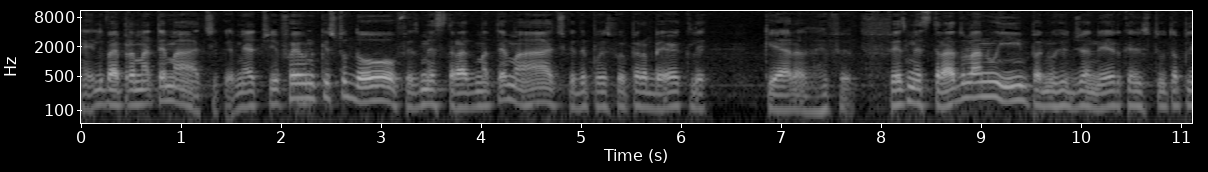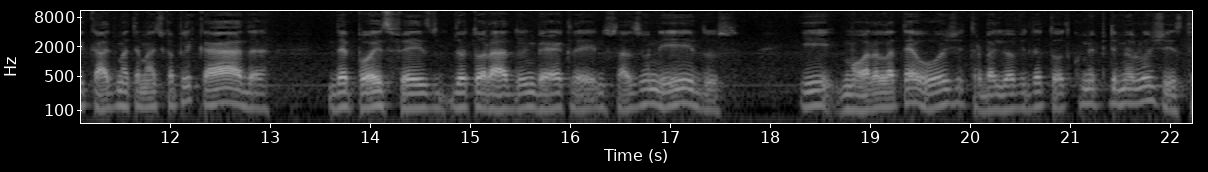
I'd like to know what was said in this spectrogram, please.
ele vai para matemática. Minha tia foi a única que estudou, fez mestrado em matemática, depois foi para Berkeley, que era fez mestrado lá no IMPA, no Rio de Janeiro, que é o Instituto Aplicado de Matemática Aplicada. Depois fez doutorado em Berkeley, nos Estados Unidos. E mora lá até hoje, trabalhou a vida toda como epidemiologista.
